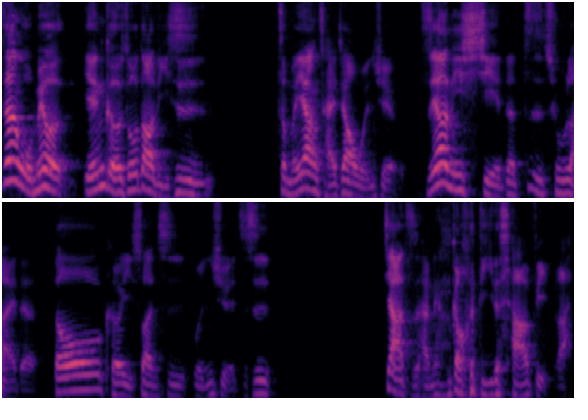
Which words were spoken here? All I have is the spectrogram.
但我没有严格说到底是怎么样才叫文学，只要你写的字出来的。都可以算是文学，只是价值含量高低的差别啦。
